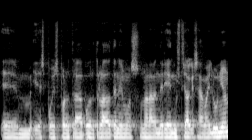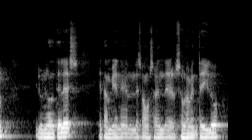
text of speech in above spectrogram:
Eh, y después, por, otra, por otro lado, tenemos una lavandería industrial que se llama Ilunion, Ilunion Hoteles, que también les vamos a vender seguramente hilo.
